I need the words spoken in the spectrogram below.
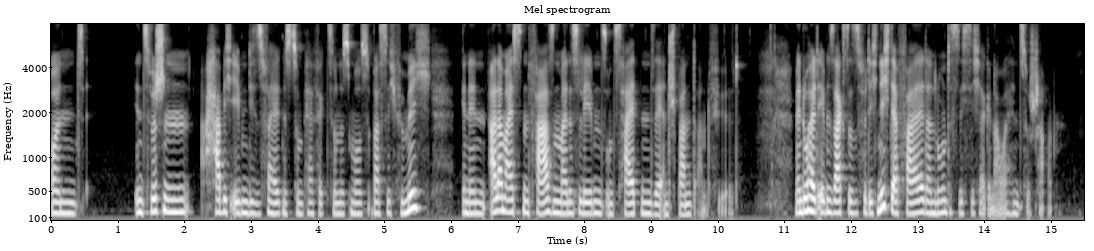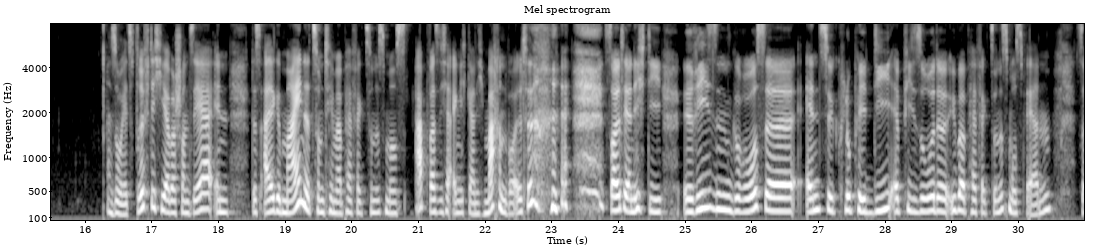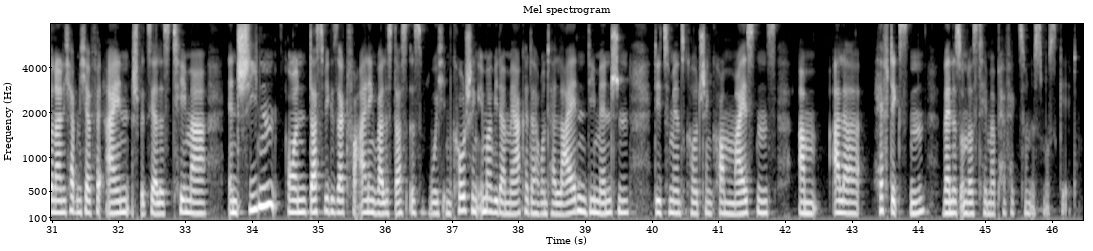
Und inzwischen habe ich eben dieses Verhältnis zum Perfektionismus, was sich für mich in den allermeisten Phasen meines Lebens und Zeiten sehr entspannt anfühlt. Wenn du halt eben sagst, das ist für dich nicht der Fall, dann lohnt es sich sicher genauer hinzuschauen. So, jetzt drifte ich hier aber schon sehr in das Allgemeine zum Thema Perfektionismus ab, was ich ja eigentlich gar nicht machen wollte. Sollte ja nicht die riesengroße Enzyklopädie-Episode über Perfektionismus werden, sondern ich habe mich ja für ein spezielles Thema entschieden. Und das, wie gesagt, vor allen Dingen, weil es das ist, wo ich im Coaching immer wieder merke, darunter leiden die Menschen, die zu mir ins Coaching kommen, meistens am aller heftigsten, wenn es um das Thema Perfektionismus geht.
